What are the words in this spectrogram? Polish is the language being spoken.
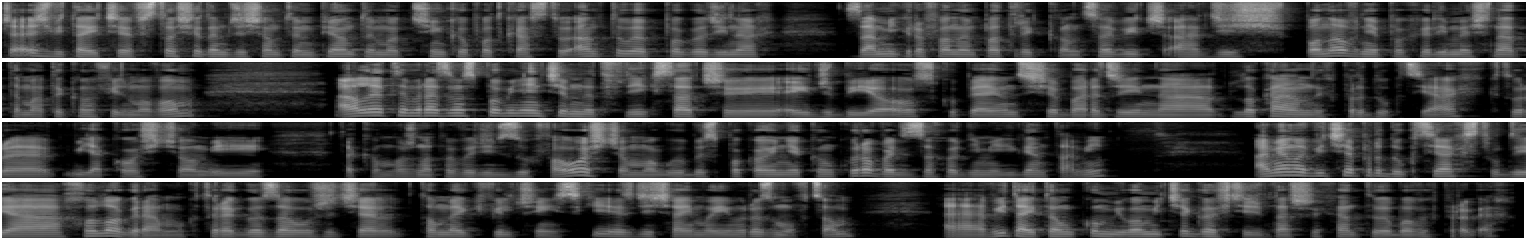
Cześć, witajcie w 175. odcinku podcastu Antyweb po godzinach. Za mikrofonem Patryk Koncewicz, a dziś ponownie pochylimy się nad tematyką filmową, ale tym razem z pominięciem Netflixa czy HBO, skupiając się bardziej na lokalnych produkcjach, które jakością i taką można powiedzieć zuchwałością mogłyby spokojnie konkurować z zachodnimi gigantami a mianowicie produkcjach studia Hologram, którego założyciel Tomek Wilczyński jest dzisiaj moim rozmówcą. E, witaj Tomku, miło mi Cię gościć w naszych antywebowych progach.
